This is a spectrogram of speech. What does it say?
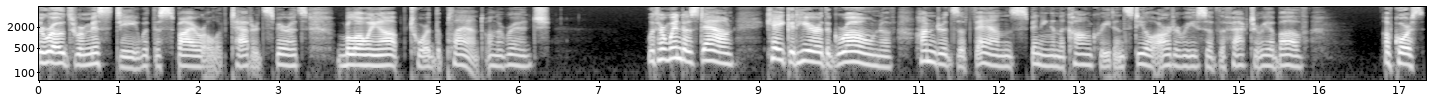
The roads were misty with the spiral of tattered spirits blowing up toward the plant on the ridge. With her windows down, Kay could hear the groan of hundreds of fans spinning in the concrete and steel arteries of the factory above. Of course,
